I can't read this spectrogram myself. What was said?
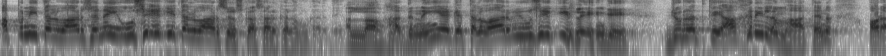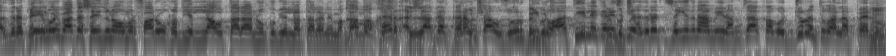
اپنی تلوار سے نہیں اسی کی تلوار سے اس کا سر قلم کر دیں گے۔ اللہ حد نہیں ہے کہ تلوار بھی اسی کی لیں گے۔ جرت کے آخری لمحات ہیں نا اور حضرت لیکن وہی بات ہے سیدنا عمر فاروق رضی اللہ تعالیٰ عنہ کو بھی اللہ تعالیٰ نے مقام آپ خیر اللہ کا کرم تھا حضور کی دعا تھی لیکن اس میں حضرت سیدنا امیر حمزہ کا وہ جرت والا پہلو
